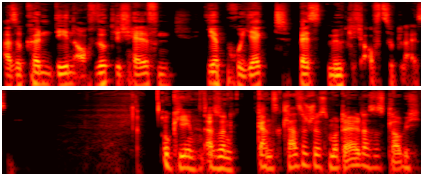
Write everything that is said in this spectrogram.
also können denen auch wirklich helfen, ihr Projekt bestmöglich aufzugleisen. Okay, also ein ganz klassisches Modell, das es, glaube ich,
